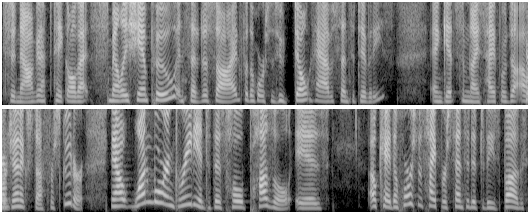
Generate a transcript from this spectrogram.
So now I'm going to have to take all that smelly shampoo and set it aside for the horses who don't have sensitivities and get some nice hypoallergenic stuff for Scooter. Now, one more ingredient to this whole puzzle is okay, the horse is hypersensitive to these bugs.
